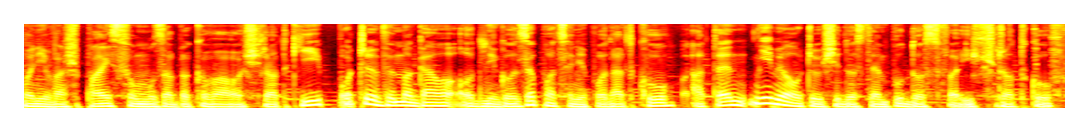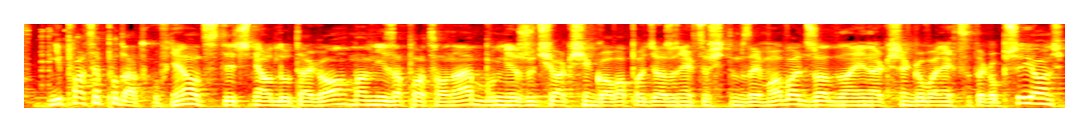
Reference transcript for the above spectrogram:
Ponieważ państwo mu zablokowało środki, po czym wymagało od niego zapłacenia podatku, a ten nie miał oczywiście dostępu do swoich środków. Nie płacę podatków, nie? Od stycznia, od lutego mam niezapłacone, bo mnie rzuciła księgowa, powiedziała, że nie chce się tym zajmować, żadna inna księgowa nie chce tego przyjąć,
